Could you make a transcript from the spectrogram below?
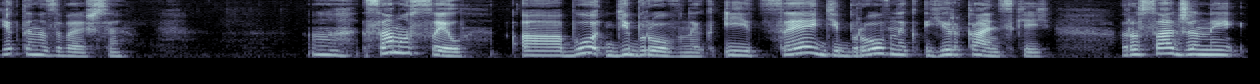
Як ти називаєшся? Е, Самосил або дібровник. І це дібровник гірканський. Розсаджений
